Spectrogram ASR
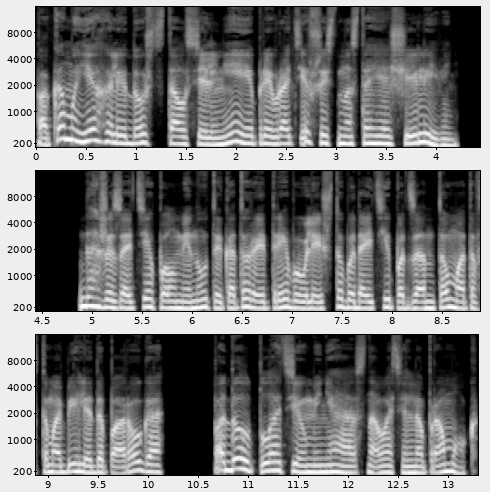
Пока мы ехали, дождь стал сильнее, превратившись в настоящий ливень. Даже за те полминуты, которые требовались, чтобы дойти под зонтом от автомобиля до порога, Подол платья у меня основательно промок.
